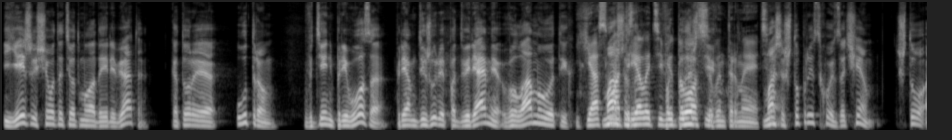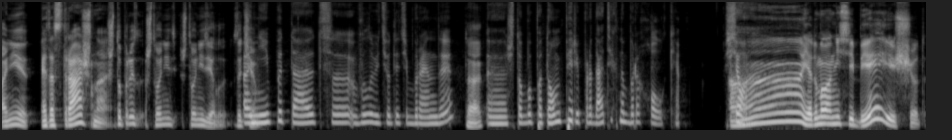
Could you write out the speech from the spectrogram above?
И есть же еще вот эти вот молодые ребята, которые утром в день привоза прям дежурят под дверями, выламывают их. Я Маша, смотрел за- эти видосы подожди. в интернете. Маша, что происходит? Зачем? Что они, Это страшно. что, произ- что, они, что они делают? Зачем? Они пытаются выловить вот эти бренды, Так. э, чтобы потом перепродать их на барахолке. Все. А, я думал, они себе ищут.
